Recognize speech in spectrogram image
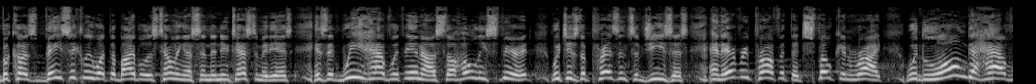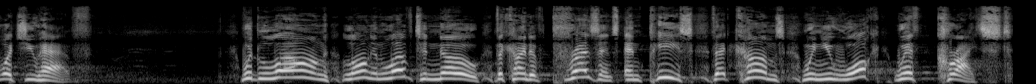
Because basically what the Bible is telling us in the New Testament is, is that we have within us the Holy Spirit, which is the presence of Jesus, and every prophet that's spoken right would long to have what you have. Would long, long and love to know the kind of presence and peace that comes when you walk with Christ.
